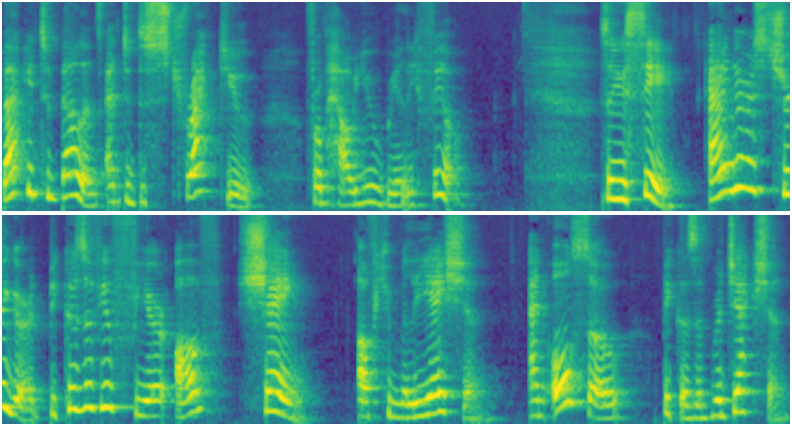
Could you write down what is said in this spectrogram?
back into balance and to distract you from how you really feel. So you see, anger is triggered because of your fear of shame, of humiliation, and also because of rejection.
